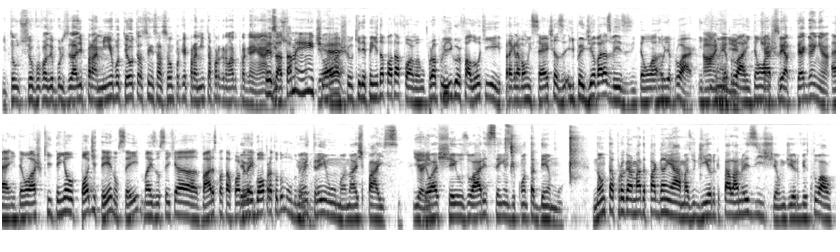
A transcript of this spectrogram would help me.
Então, se eu for fazer publicidade, pra mim eu vou ter outra sensação, porque pra mim tá programado pra ganhar. é Exatamente, Eu é. acho que depende da plataforma. O próprio Igor falou que pra gravar um insert ele perdia várias vezes, então a- Não ia pro ar. Então Ah, não ia pro ar. Então eu Tinha acho que até ganhar. É, então eu acho que tem, pode ter, não sei, mas eu sei que a várias plataformas Eu é igual pra todo mundo Eu mesmo. entrei em uma, na Spice. E aí? Eu achei usuário e senha de conta demo. Não tá programada pra ganhar, mas o dinheiro que tá lá não existe, é um dinheiro virtual.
